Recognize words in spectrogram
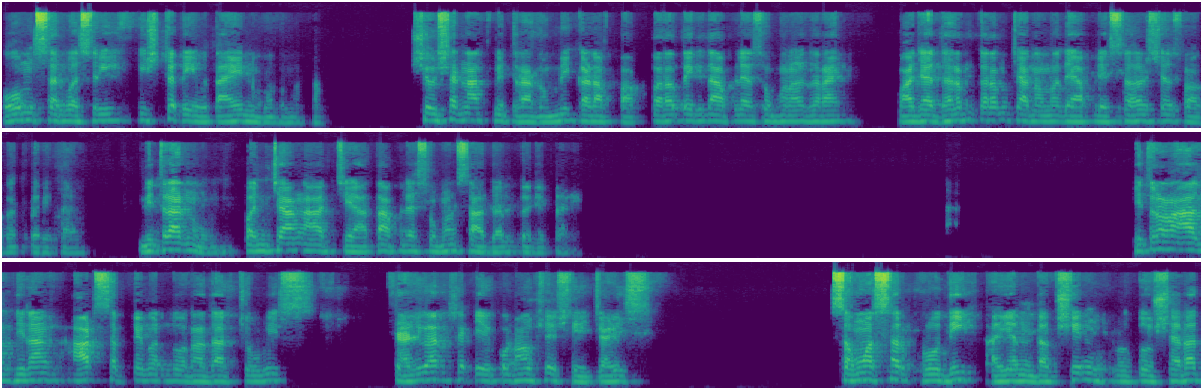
ओम सर्वश्री इष्ट देवताय नम शिवशनाथ मित्रांनो मी कडाप्पा. परत एकदा आपल्यासमोर हजर आहे. माझ्या धर्मकरम चॅनलमध्ये आपले सहर्ष स्वागत करीत आहे. मित्रांनो पंचांग आजचे आता आपल्यासमोर सादर करीत आहे. मित्रांनो आज दिनांक आठ सप्टेंबर दोन हजार चोवीस शनिवार शके शेहेचाळीस. संवत्सर क्रोधी अयन दक्षिण ऋतू शरद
